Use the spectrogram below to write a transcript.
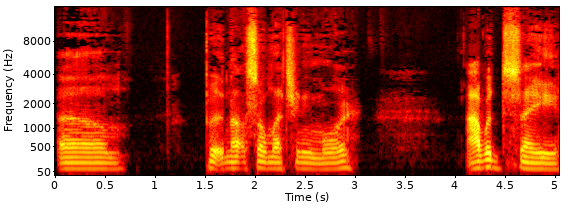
um, but not so much anymore. I would say,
